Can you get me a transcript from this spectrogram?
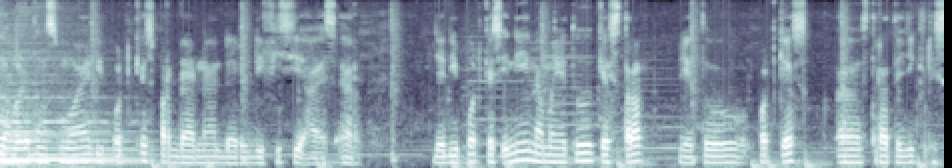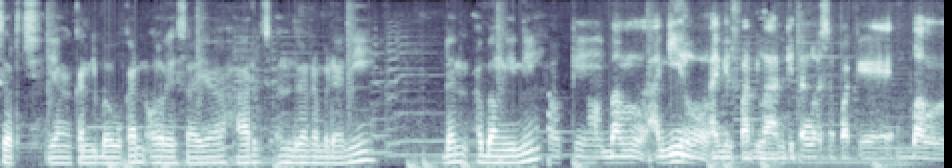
selamat datang semua di podcast perdana dari divisi ASR. Jadi podcast ini namanya itu Kestrat, yaitu podcast uh, strategic research yang akan dibawakan oleh saya Haris Andra Ramadhani dan abang ini. Oke, Bang Agil, Agil Fadlan. Kita nggak usah pakai Bang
